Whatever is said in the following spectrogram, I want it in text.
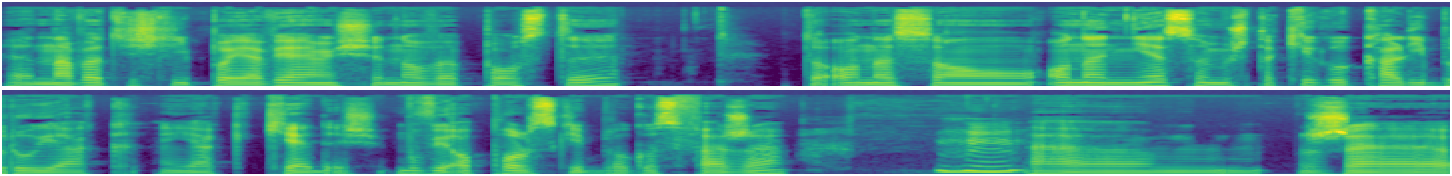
E, nawet jeśli pojawiają się nowe posty, to one są, one nie są już takiego kalibru jak, jak kiedyś. Mówię o polskiej blogosferze, mhm. um, że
